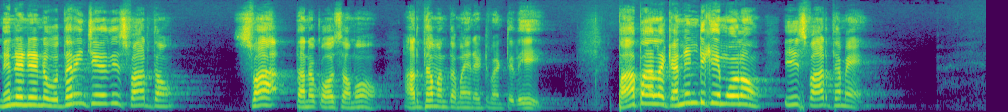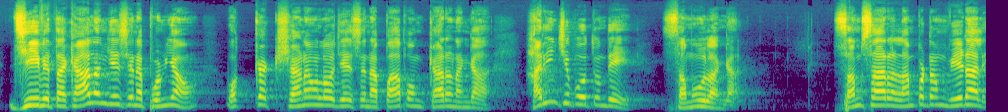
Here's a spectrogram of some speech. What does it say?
నిన్ను నిన్ను ఉద్ధరించేది స్వార్థం. స్వ తన కోసము అర్థవంతమైనటువంటిది. పాపాలకన్నింటికీ మూలం ఈ స్వార్థమే. జీవితకాలం చేసిన పుణ్యం ఒక్క క్షణంలో చేసిన పాపం కారణంగా హరించిపోతుంది సమూలంగా. సంసార లంపటం వీడాలి.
